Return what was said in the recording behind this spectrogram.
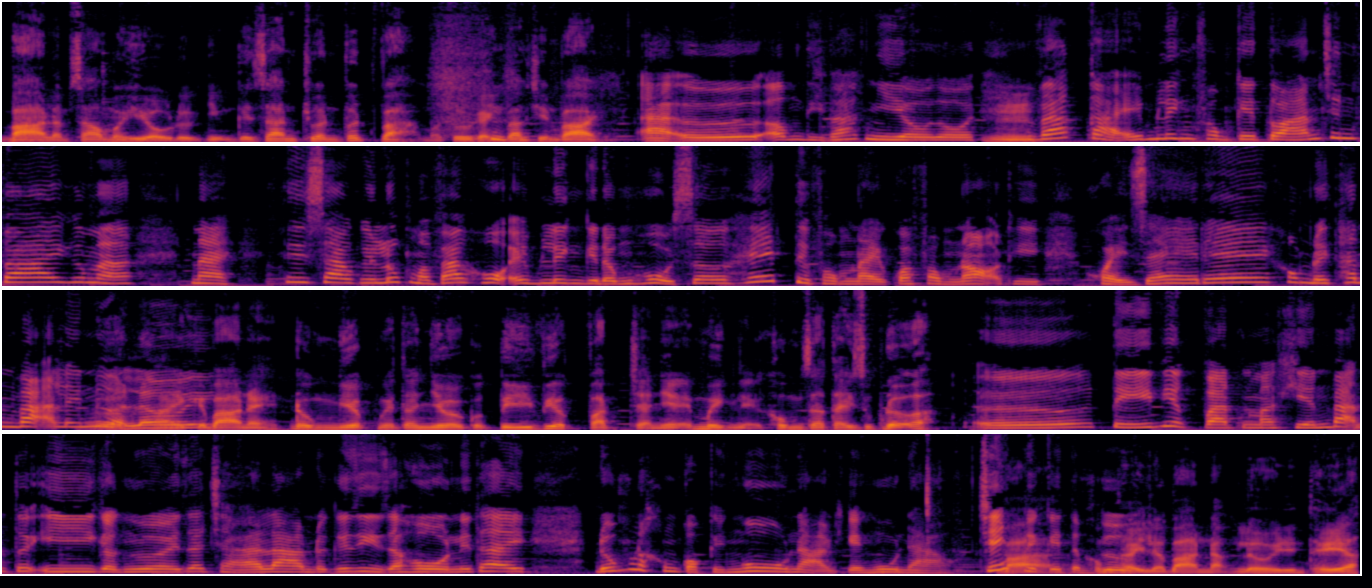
Bà làm sao mà hiểu được những cái gian truân vất vả mà tôi gánh vác trên vai À ừ, ông thì vác nhiều rồi Ừ. Vác cả em Linh phòng kế toán trên vai cơ mà Này, thế sao cái lúc mà vác hộ em Linh cái đống hồ sơ hết từ phòng này qua phòng nọ Thì khỏe re thế, không đấy than vã lên nửa Ờ, lời Hay cái bà này, đồng nghiệp người ta nhờ có tí việc vặt chả nhẽ mình lại không ra tay giúp đỡ à? Ừ, tí việc vặt mà khiến bạn tôi y cả người ra chả làm được cái gì ra hồn ấy thầy Đúng là không có cái ngu nào như cái ngu nào Chết bà vì cây tầm không gửi thấy là bà nặng lời đến thế à?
